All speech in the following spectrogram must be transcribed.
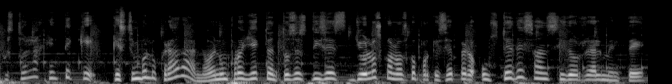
pues toda la gente que, que, está involucrada, ¿no? En un proyecto. Entonces dices, yo los conozco porque sé, pero ustedes han sido realmente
